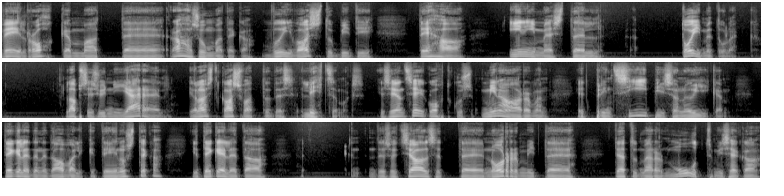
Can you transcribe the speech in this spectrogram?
veel rohkemate rahasummadega või vastupidi, teha inimestel toimetulek lapse sünni järel ja last kasvatades lihtsamaks. ja see on see koht, kus mina arvan, et printsiibis on õigem tegeleda nende avalike teenustega ja tegeleda nende sotsiaalsete normide teatud määral muutmisega,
